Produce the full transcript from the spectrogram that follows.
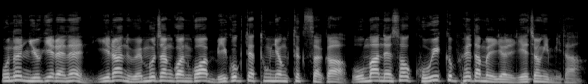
오는 6일에는 이란 외무장관과 미국 대통령 특사가 오만에서 고위급 회담을 열 예정입니다.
